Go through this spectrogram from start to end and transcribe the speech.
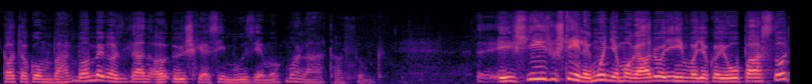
katakombákban, meg azután a őskereszi múzeumokban láthatunk. És Jézus tényleg mondja magáról, hogy én vagyok a jó pásztor,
